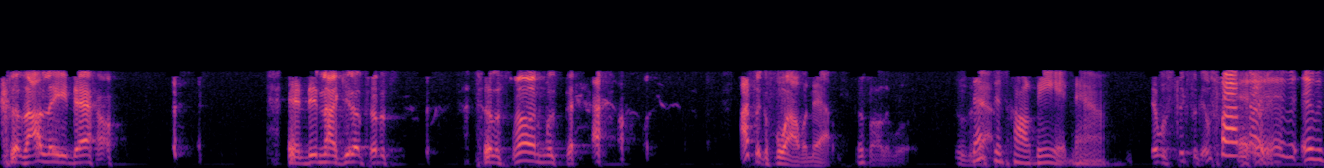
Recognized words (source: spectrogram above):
because I laid down and did not get up till the till the sun was down. I took a four hour nap. That's all it was. It was That's just called bed now. It was six. It was five thirty. It, it, it was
